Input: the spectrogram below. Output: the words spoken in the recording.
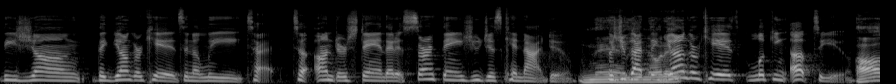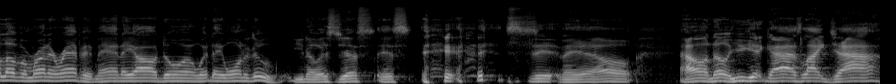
these young, the younger kids in the league to to understand that it's certain things you just cannot do because you got you know the they- younger kids looking up to you. All of them running rampant, man. They all doing what they want to do. You know, it's just it's shit, man. I don't, I don't know. You get guys like Ja,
